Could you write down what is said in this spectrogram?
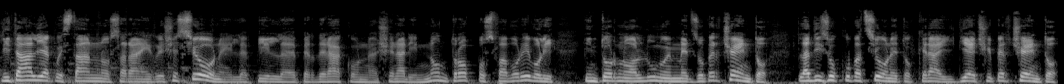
L'Italia quest'anno sarà in recessione, il PIL perderà con scenari non troppo sfavorevoli intorno all'1,5%, la disoccupazione toccherà il 10%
